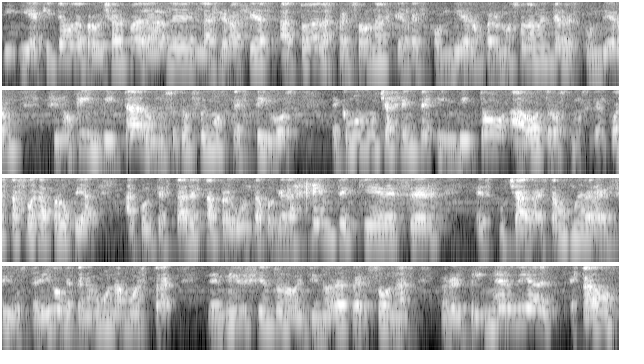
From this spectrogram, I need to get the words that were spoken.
Y, y, aquí tengo que aprovechar para darle las gracias a todas las personas que respondieron, pero no solamente respondieron, sino que invitaron. Nosotros fuimos testigos de cómo mucha gente invitó a otros, como si la encuesta fuera propia, a contestar esta pregunta porque la gente quiere ser escuchada. Estamos muy agradecidos. Te digo que tenemos una muestra de 1.199 personas, pero el primer día estábamos,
